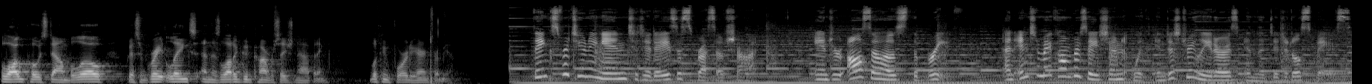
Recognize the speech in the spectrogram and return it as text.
blog posts down below. We got some great links, and there's a lot of good conversation happening. Looking forward to hearing from you. Thanks for tuning in to today's Espresso Shot. Andrew also hosts The Brief, an intimate conversation with industry leaders in the digital space.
